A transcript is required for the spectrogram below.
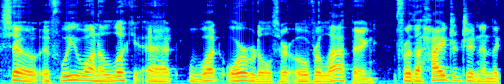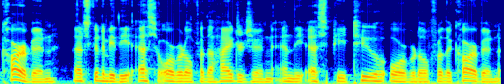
So if we want to look at what orbitals are overlapping, for the hydrogen and the carbon, that's going to be the s orbital for the hydrogen and the sp2 orbital for the carbon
